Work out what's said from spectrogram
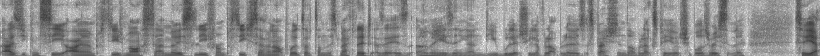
as you can see I am Prestige Master, mostly from Prestige 7 upwards I've done this method as it is amazing and you will literally level up loads, especially in double XP which it was recently. So yeah,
